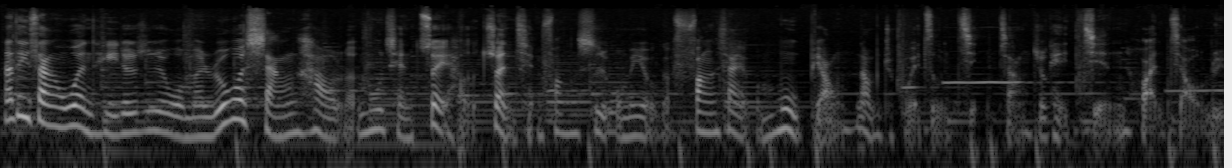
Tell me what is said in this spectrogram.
那第三个问题就是，我们如果想好了目前最好的赚钱方式，我们有个方向，有个目标，那我们就不会这么紧张，就可以减缓焦虑。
